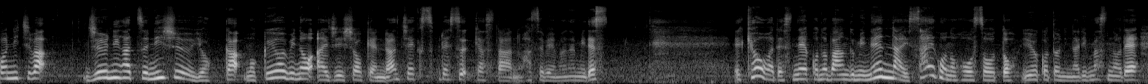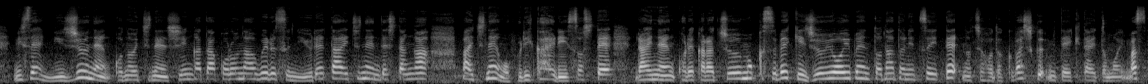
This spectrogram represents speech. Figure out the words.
こんにちは。12月24日木曜日の IG 証券ランチエクスプレスキャスターの長谷部真奈美です。え今日はですねこの番組年内最後の放送ということになりますので2020年この1年新型コロナウイルスに揺れた1年でしたが、まあ、1年を振り返りそして来年これから注目すべき重要イベントなどについて後ほど詳しく見ていきたいと思います。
